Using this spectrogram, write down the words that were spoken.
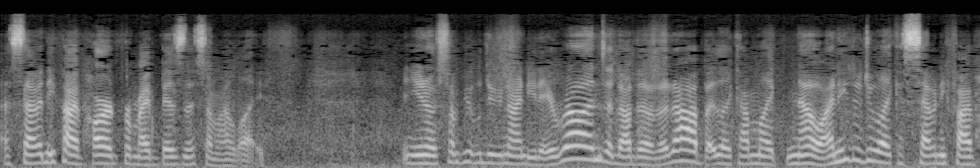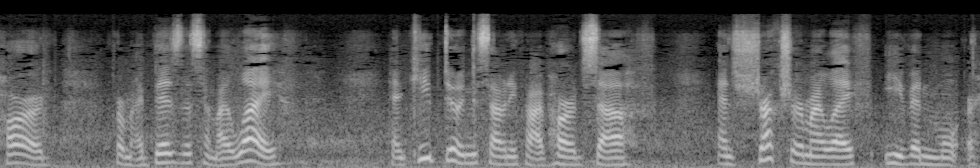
a 75 hard for my business and my life. And you know, some people do 90 day runs and da da da da, but like I'm like, no, I need to do like a 75 hard for my business and my life and keep doing the 75 hard stuff and structure my life even more.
